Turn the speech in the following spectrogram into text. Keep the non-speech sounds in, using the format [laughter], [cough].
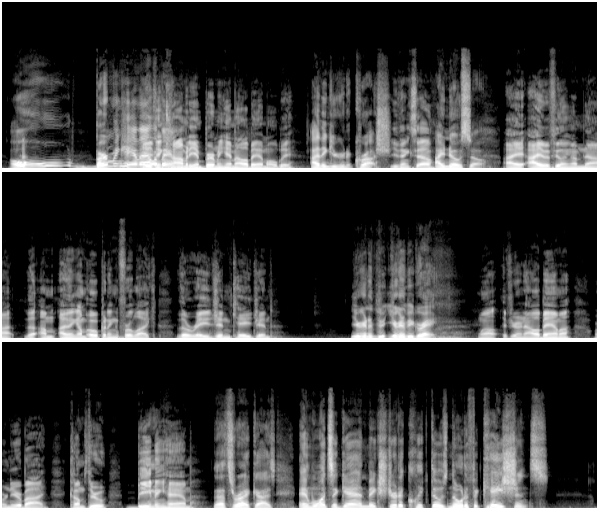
Oh, Birmingham, How do you Alabama. think comedy in Birmingham, Alabama will be? I think you're going to crush. You think so? I know so. I, I have a feeling I'm not. The, I'm, I think I'm opening for like the Raging Cajun. You're going to be you're to be great. Well, if you're in Alabama or nearby, come through Birmingham. That's right, guys. And once again, make sure to click those notifications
